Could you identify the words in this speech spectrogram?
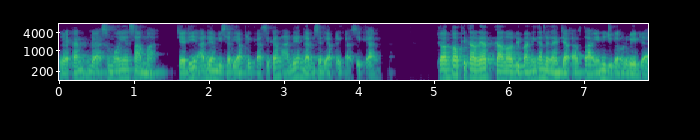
Ya kan, nggak semuanya sama. Jadi ada yang bisa diaplikasikan, ada yang nggak bisa diaplikasikan. Contoh kita lihat kalau dibandingkan dengan Jakarta, ini juga berbeda.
